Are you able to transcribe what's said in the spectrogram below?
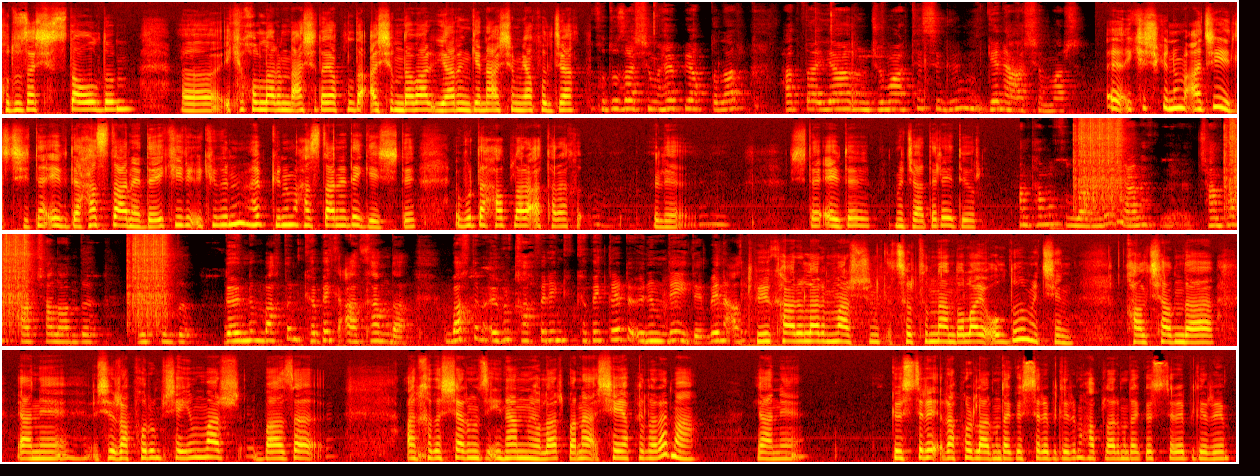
Kuduz aşısı da oldum. Ee, iki kollarımda aşı da yapıldı. Aşım da var. Yarın gene aşım yapılacak. Kuduz aşımı hep yaptılar. Hatta yarın cumartesi gün gene aşım var. E, iki üç günüm acı içinde evde hastanede iki, iki günüm hep günüm hastanede geçti. E, burada hapları atarak öyle işte evde mücadele ediyorum. Çantamı kullandım yani e, çantam parçalandı, yıkıldı. Döndüm baktım köpek arkamda. Baktım öbür kahverengi köpekler de önümdeydi. Beni büyük ağrılarım var çünkü sırtımdan dolayı olduğum için kalçamda yani işte raporum şeyim var. Bazı arkadaşlarımız inanmıyorlar. Bana şey yapıyorlar ama yani göstere raporlarımı da gösterebilirim, haplarımı da gösterebilirim.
